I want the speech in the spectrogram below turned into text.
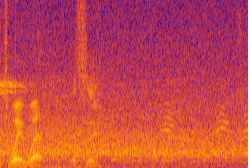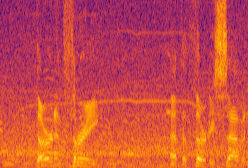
It's way wet. Let's see. Third and three at the 37.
